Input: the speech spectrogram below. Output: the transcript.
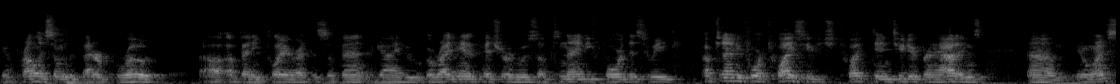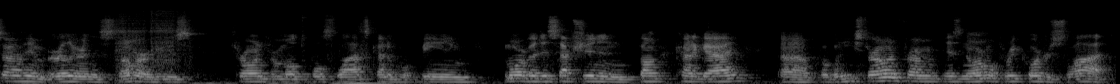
you know, probably some of the better growth uh, of any player at this event. A guy who a right-handed pitcher who was up to 94 this week, up to 94 twice. He pitched twice in two different outings. Um, you know, when I saw him earlier in the summer, he was throwing from multiple slots, kind of being more of a deception and funk kind of guy. Uh, but when he's throwing from his normal three-quarter slot,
